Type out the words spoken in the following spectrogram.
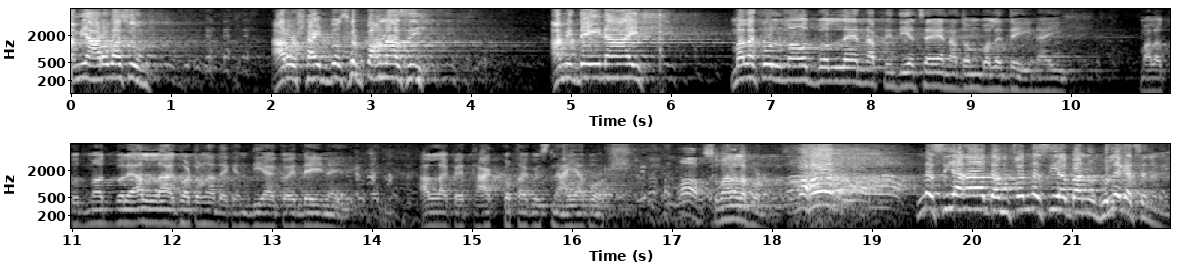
আমি আরও বাসুম আরও ষাট বছর পাওনা আছি। আমি দেই নাই। মালাকুল মাউত বললেন, আপনি দিয়েছেন, আদম বলে দেই নাই। মালাকুল মাউত বলে আল্লাহ ঘটনা দেখেন দিয়া কয় দেই নাই। আল্লাহ কয় থাক কথা কইস না আয়া পর সুবহানাল্লাহ পড়ো। নাসিয়া আদম ফানাসিয়া বানু ভুলে গেছেন আমি।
